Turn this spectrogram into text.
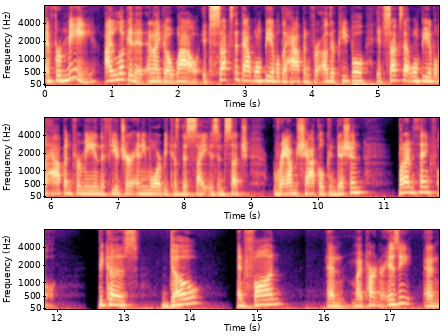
And for me, I look at it and I go, wow, it sucks that that won't be able to happen for other people. It sucks that won't be able to happen for me in the future anymore because this site is in such ramshackle condition. But I'm thankful because Doe and Fawn and my partner Izzy and,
